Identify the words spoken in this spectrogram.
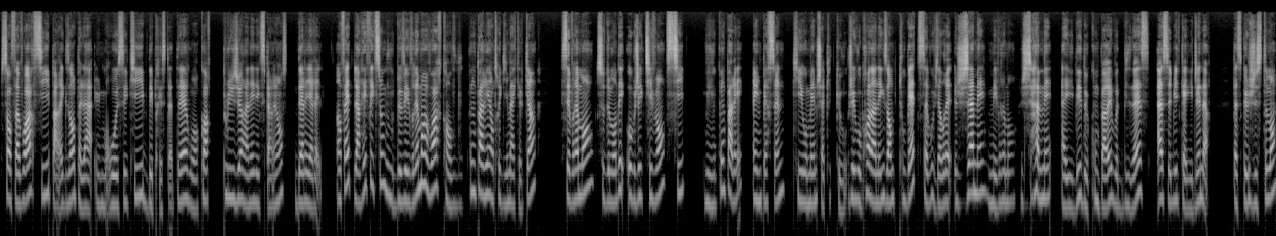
sans savoir si, par exemple, elle a une grosse équipe, des prestataires ou encore plusieurs années d'expérience derrière elle. En fait, la réflexion que vous devez vraiment avoir quand vous comparez entre guillemets à quelqu'un, c'est vraiment se demander objectivement si vous vous comparez à une personne qui est au même chapitre que vous. Je vais vous prendre un exemple tout bête, ça vous viendrait jamais, mais vraiment jamais à l'idée de comparer votre business à celui de Kylie Jenner. Parce que justement,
